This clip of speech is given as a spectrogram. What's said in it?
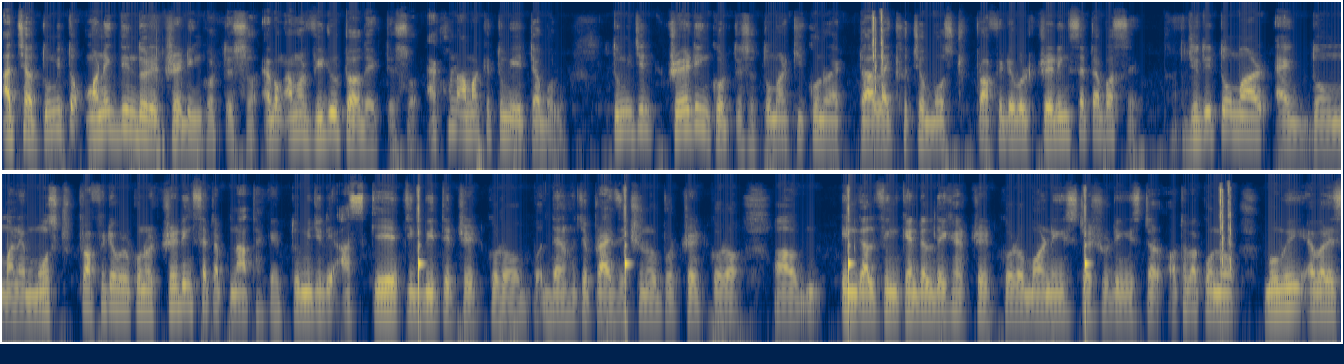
আচ্ছা তুমি তো অনেক দিন ধরে ট্রেডিং করতেছো এবং আমার ভিডিওটাও দেখতেছো। এখন আমাকে তুমি এটা বলো, তুমি যে ট্রেডিং করতেছো, তোমার কি কোনো একটা লাইক হচ্ছে মোস্ট প্রফিটেবল ট্রেডিং সেট আছে? যদি তোমার একদম মানে মোস্ট প্রফিটেবল কোনো ট্রেডিং সেট না থাকে, তুমি যদি আজকে জিগবিতে ট্রেড করো দেন হচ্ছে প্রাইস অ্যাকশনের উপর ট্রেড করো ইনগালফিং ক্যান্ডেল দেখে ট্রেড করো মর্নিং স্টার শুটিং স্টার অথবা কোনো মুভিং অ্যাভারেজ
